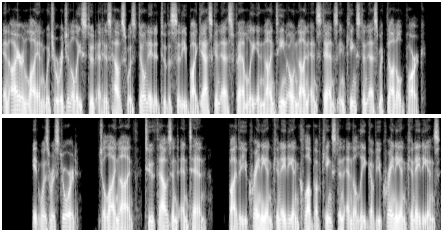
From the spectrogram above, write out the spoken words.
An iron lion which originally stood at his house was donated to the city by Gaskin's family in 1909 and stands in Kingston S. MacDonald Park. It was restored, July 9, 2010, by the Ukrainian Canadian Club of Kingston and the League of Ukrainian Canadians,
